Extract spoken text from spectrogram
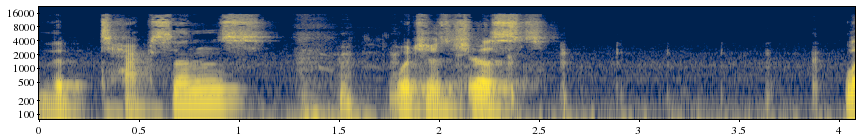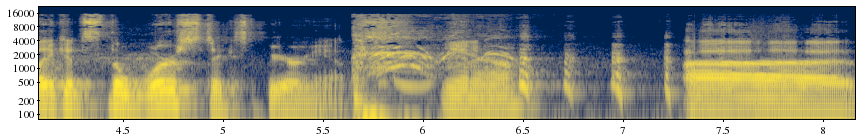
the Texans, which is just like it's the worst experience, you know, uh,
